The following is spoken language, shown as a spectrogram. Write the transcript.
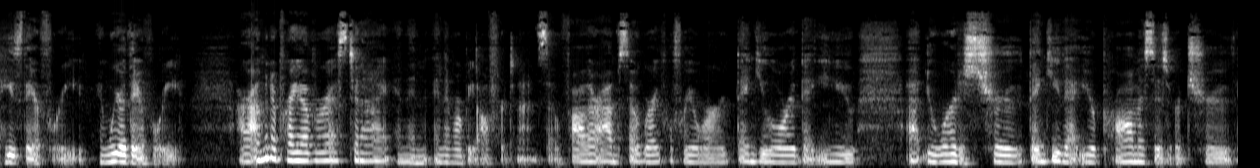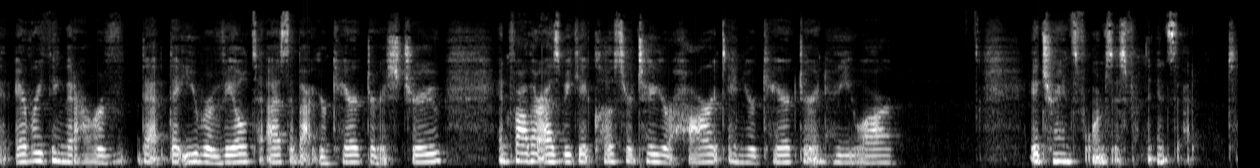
he's there for you and we're there for you. All right, I'm going to pray over us tonight and then and then we'll be off for tonight. So, Father, I'm so grateful for your word. Thank you, Lord, that you uh, your word is true. Thank you that your promises are true. That everything that I rev- that that you reveal to us about your character is true. And Father, as we get closer to your heart and your character and who you are, it transforms us from the inside out.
